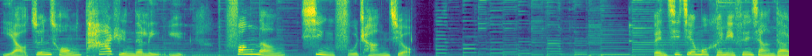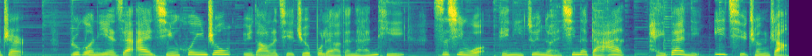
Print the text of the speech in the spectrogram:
也要遵从他人的领域，方能幸福长久。本期节目和你分享到这儿。如果你也在爱情婚姻中遇到了解决不了的难题，私信我，给你最暖心的答案，陪伴你一起成长。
